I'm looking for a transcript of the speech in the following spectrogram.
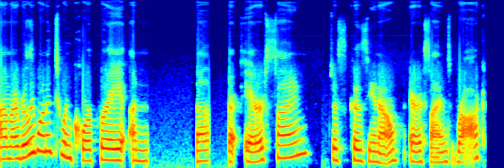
Um, I really wanted to incorporate another air sign just because, you know, air signs rock.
